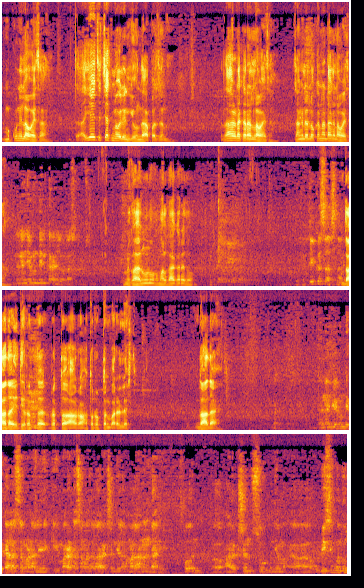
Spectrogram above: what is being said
मग कोणी लावायचा? तर यायचं चष्म्यावाल्याने घेऊन दहा पाच जण. दारडा करायला लावायचा. चांगल्या लोकांना डाग लावायचा. धनंजय मुंडेंनी करायला लावलं असं तुमचं. मी काय म्हणू मला काय करायचं? ते कसं असणार? दादा आहे ते रक्त रक्त हातून रक्तानं भरलेले असते. दादा आहे. धनंजय मुंडे काल असं म्हणाले की मराठा समाजाला आरक्षण दिलं आम्हाला आनंद आहे. पण आरक्षण सो म्हणजे ओबीसी मधून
